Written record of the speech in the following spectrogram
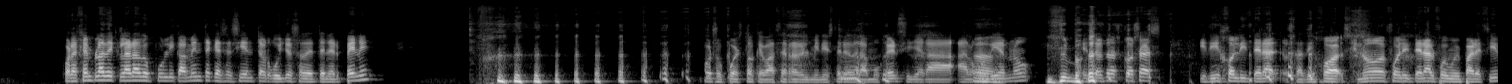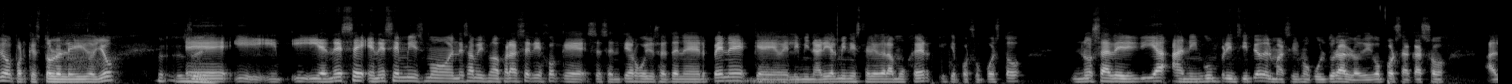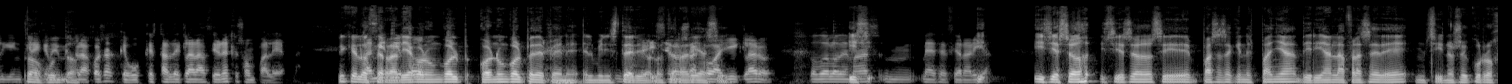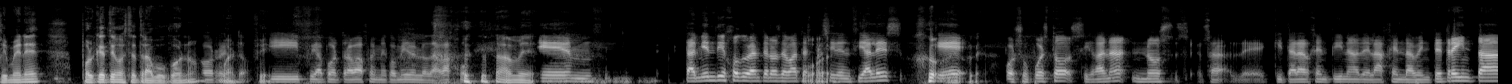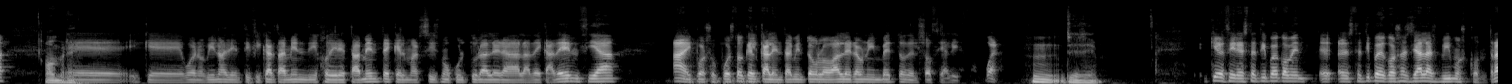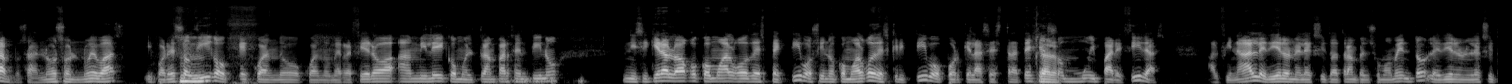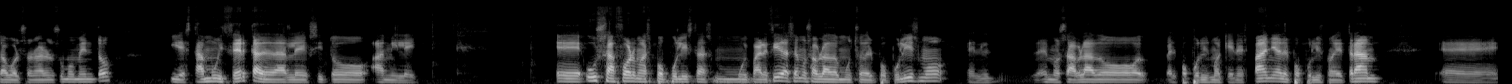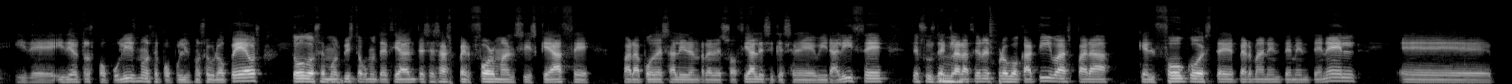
Por ejemplo, ha declarado públicamente que se siente orgulloso de tener pene. Por supuesto que va a cerrar el Ministerio de la Mujer si llega al ah. gobierno. Entre otras cosas, y dijo literal, o sea, dijo, si no fue literal, fue muy parecido, porque esto lo he leído yo. Eh, y, en ese, en ese mismo, en esa misma frase dijo que se sentía orgulloso de tener pene, que eliminaría el Ministerio de la Mujer y que por supuesto no se adheriría a ningún principio del marxismo cultural. Lo digo por si acaso alguien cree que me invento las cosas, que busque estas declaraciones que son para leerlas. Y que lo cerraría con un golpe, con un golpe de pene, el ministerio, lo cerraría así. allí, claro. Todo lo demás mm, me decepcionaría. Y si eso, y si eso si pasas aquí en España, dirían la frase de si no soy Curro Jiménez, ¿por qué tengo este trabuco? ¿no? Correcto. y fui a por trabajo y me comieron lo de abajo. eh, también dijo durante los debates presidenciales que, por supuesto, si gana, nos, o sea, de quitar a Argentina de la Agenda 2030. Hombre. Eh, y que, bueno, vino a identificar también, dijo directamente que el marxismo cultural era la decadencia. Ah, y por supuesto que el calentamiento global era un invento del socialismo. Bueno, Hmm, sí, sí. Quiero decir, este tipo, de eh, este tipo de cosas ya las vimos con Trump, o sea, no son nuevas. Y por eso digo que cuando, cuando me refiero a, mi ley como el Trump argentino, ni siquiera lo hago como algo despectivo, sino como algo descriptivo, porque las estrategias son muy parecidas. Al final le dieron el éxito a Trump en su momento, le dieron el éxito a Bolsonaro en su momento, y está muy cerca de darle éxito a mi Eh, usa formas populistas muy parecidas. Hemos hablado mucho del populismo. En el, hemos hablado del populismo aquí en España, del populismo de Trump eh, y, de, otros populismos, de populismos europeos. Todos hemos visto, como te decía antes, esas performances que hace para poder salir en redes sociales y que se viralice, de sus mm. declaraciones provocativas para que el foco esté permanentemente en él. Eh,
